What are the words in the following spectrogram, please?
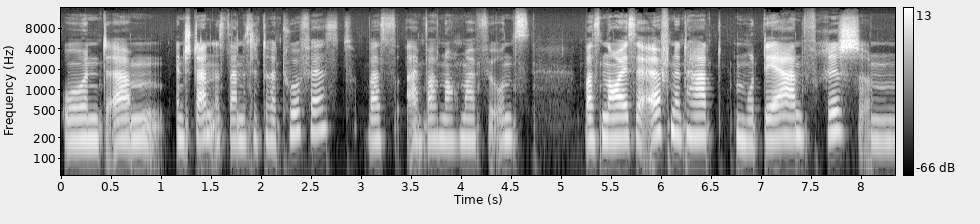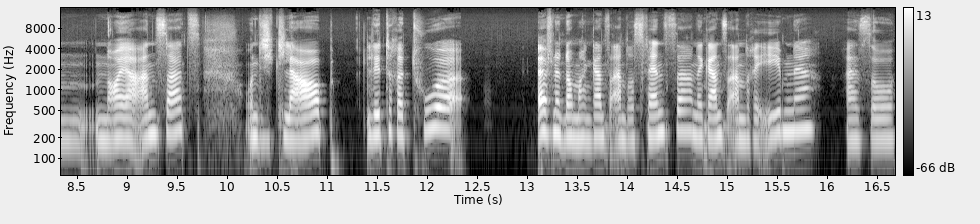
Und ähm, entstanden ist dann das Literaturfest, was einfach nochmal für uns was Neues eröffnet hat, modern, frisch, ein neuer Ansatz. Und ich glaube, Literatur öffnet nochmal ein ganz anderes Fenster, eine ganz andere Ebene. Also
